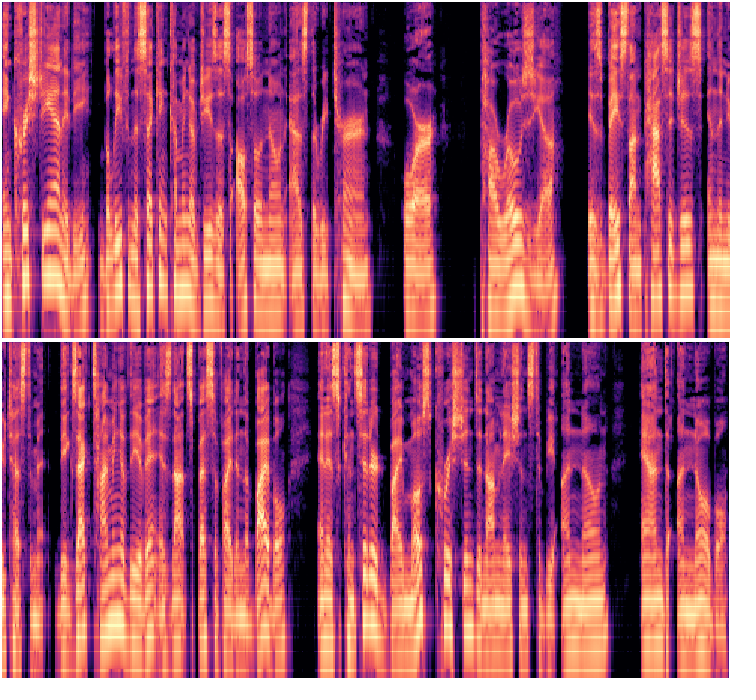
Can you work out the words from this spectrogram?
In Christianity, belief in the second coming of Jesus, also known as the return or parousia, is based on passages in the New Testament. The exact timing of the event is not specified in the Bible and is considered by most Christian denominations to be unknown and unknowable.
